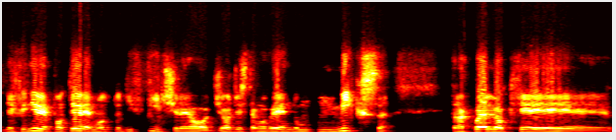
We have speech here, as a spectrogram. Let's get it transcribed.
definire potere è molto difficile oggi. Oggi stiamo vedendo un, un mix tra quello che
